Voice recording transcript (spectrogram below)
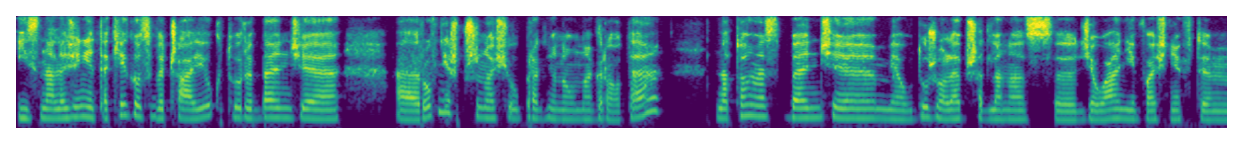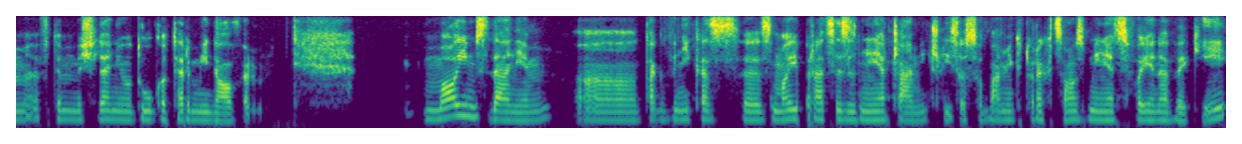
i znalezienie takiego zwyczaju, który będzie e, również przynosił upragnioną nagrodę, natomiast będzie miał dużo lepsze dla nas e, działanie właśnie w tym, w tym myśleniu długoterminowym. Moim zdaniem, e, tak wynika z, z, mojej pracy ze zmieniaczami, czyli z osobami, które chcą zmieniać swoje nawyki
